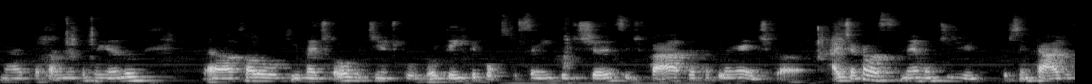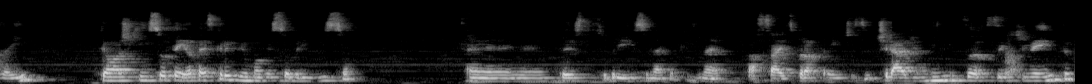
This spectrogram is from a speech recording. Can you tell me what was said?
na época estava me acompanhando, ela falou que o médico falou que tinha tipo 80 e poucos por cento de chance de ficar tetraplégica. Aí tinha aquelas, né, um monte de porcentagens aí. Então, acho que isso eu. Eu até escrevi uma vez sobre isso. É, um texto sobre isso, né? Que eu quis né, passar isso pra frente, assim, tirar de mim o sentimento.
